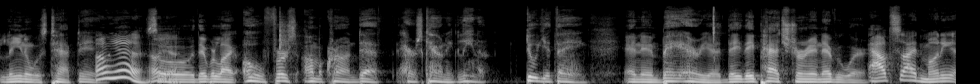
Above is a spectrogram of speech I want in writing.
Lina was tapped in. Oh, yeah. Oh, So they were like, "Oh, first Omicron death, Harris County, Lina, do your thing." And in Bay Area, they they patched her in everywhere. outside money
